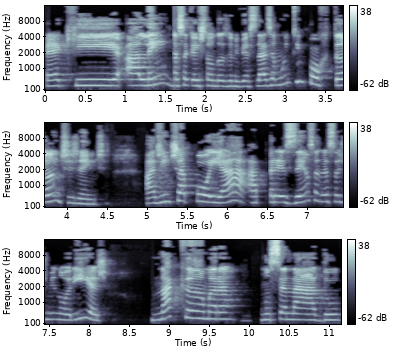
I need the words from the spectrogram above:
é que, além dessa questão das universidades, é muito importante, gente, a gente apoiar a presença dessas minorias na Câmara, no Senado,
